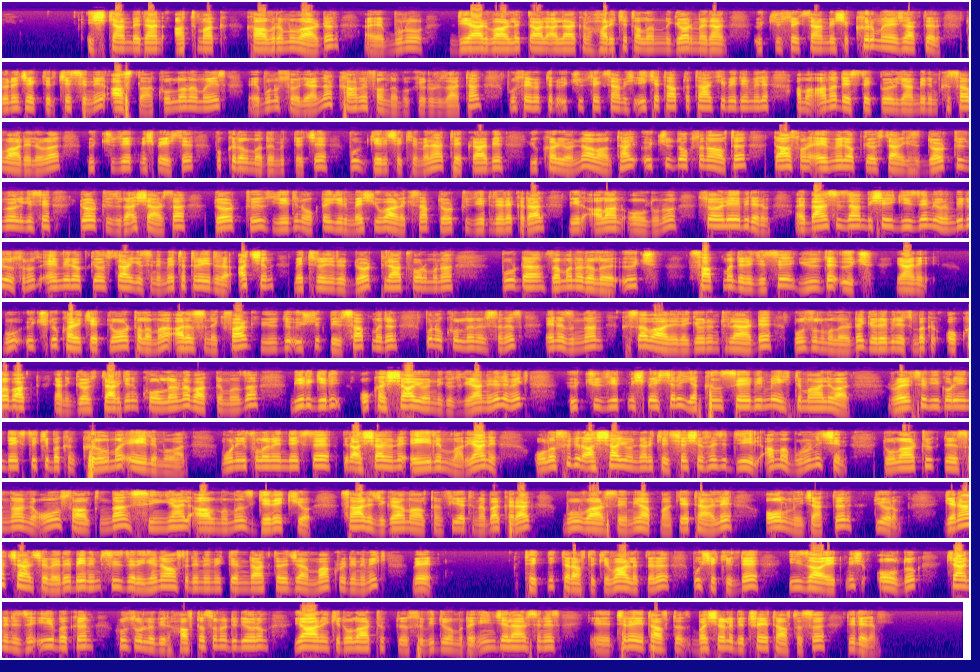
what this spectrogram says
işkembeden atmak kavramı vardır. E, bunu diğer varlıklarla alakalı hareket alanını görmeden 385'i kırmayacaktır, dönecektir kesinliği asla kullanamayız. E, bunu söyleyenler kahve falına bakıyoruz zaten. Bu sebepten 385 ilk etapta takip edilmeli ama ana destek bölgem benim kısa vadeli olarak 375'tir. Bu kırılmadığı müddetçe bu geri çekilmeler tekrar bir yukarı yönlü avantaj. 396 daha sonra envelop göstergesi 400 bölgesi 400'ü aşarsa 407.25 yuvarlak hesap 407'lere kadar bir alan olduğunu söyleyebilirim. E, ben sizden bir şey gizlemiyorum biliyorsunuz. Envelope göstergesini MetaTrader'ı açın. MetaTrader 4 platformuna burada zaman aralığı 3, sapma derecesi %3. Yani bu üçlük hareketli ortalama arasındaki fark %3'lük bir sapmadır. Bunu kullanırsanız en azından kısa vadeli görüntülerde bozulmaları da görebilirsiniz. Bakın oka bak yani göstergenin kollarına baktığımızda bir geri ok aşağı yönlü gözüküyor. Yani ne demek? 375'lere yakınsayabilme ihtimali var. Relative Vigor Index'teki bakın kırılma eğilimi var. Money Flow Index'te bir aşağı yönlü eğilim var. Yani olası bir aşağı yönlü hareket şaşırtıcı değil ama bunun için dolar Türk lirasından ve ons altından sinyal almamız gerekiyor. Sadece gram altın fiyatına bakarak bu varsayımı yapmak yeterli olmayacaktır diyorum. Genel çerçevede benim sizlere yeni hafta dinamiklerinde aktaracağım makro dinamik ve teknik taraftaki varlıkları bu şekilde izah etmiş olduk. Kendinize iyi bakın. Huzurlu bir hafta sonu diliyorum. Yarınki dolar Türk lirası videomu da incelersiniz. E, trade hafta, başarılı bir trade haftası dilerim.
